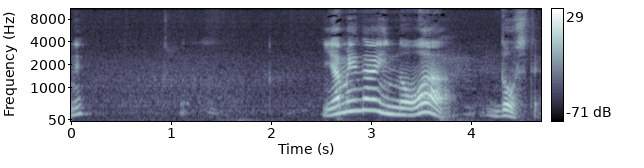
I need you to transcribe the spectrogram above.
ね。やめないのはどうして？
